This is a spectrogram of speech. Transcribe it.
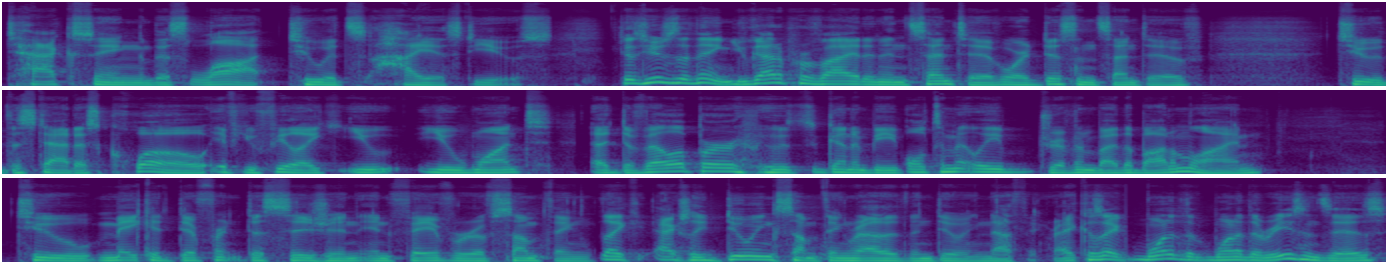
taxing this lot to its highest use. Because here's the thing you got to provide an incentive or a disincentive to the status quo if you feel like you you want a developer who's going to be ultimately driven by the bottom line to make a different decision in favor of something like actually doing something rather than doing nothing right because like one of the one of the reasons is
